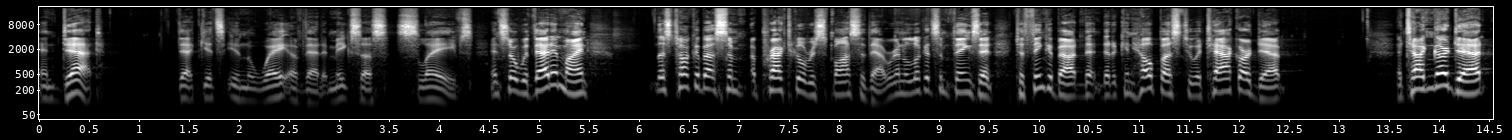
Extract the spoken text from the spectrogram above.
And debt that gets in the way of that. It makes us slaves. And so, with that in mind, let's talk about some a practical response to that. We're going to look at some things that to think about that, that can help us to attack our debt. Attacking our debt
